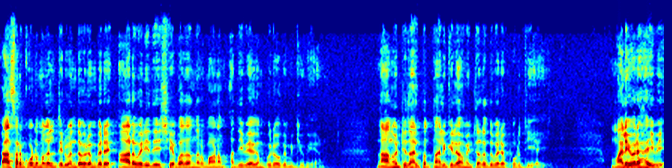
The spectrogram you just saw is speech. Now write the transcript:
കാസർഗോഡ് മുതൽ തിരുവനന്തപുരം വരെ ആറ് വരി ദേശീയപാത നിർമ്മാണം അതിവേഗം പുരോഗമിക്കുകയാണ്. നാനൂറ്റി നാൽപ്പത്തിനാല് കിലോമീറ്റർ ഇതുവരെ പൂർത്തിയായി. മലയോര ഹൈവേ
